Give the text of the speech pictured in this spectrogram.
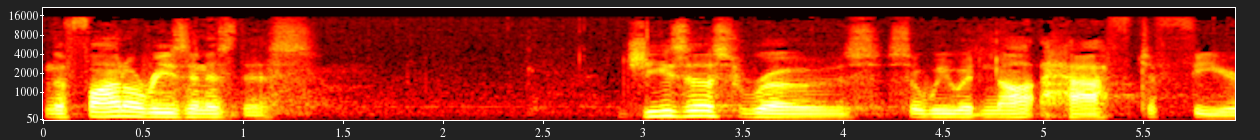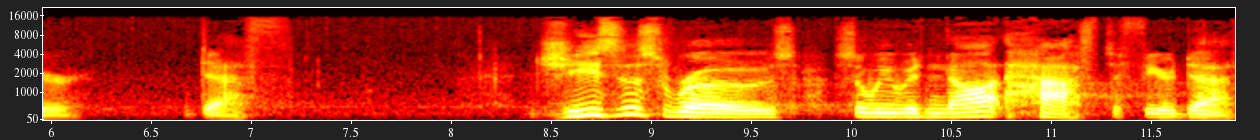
And the final reason is this Jesus rose so we would not have to fear death. Jesus rose so we would not have to fear death.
